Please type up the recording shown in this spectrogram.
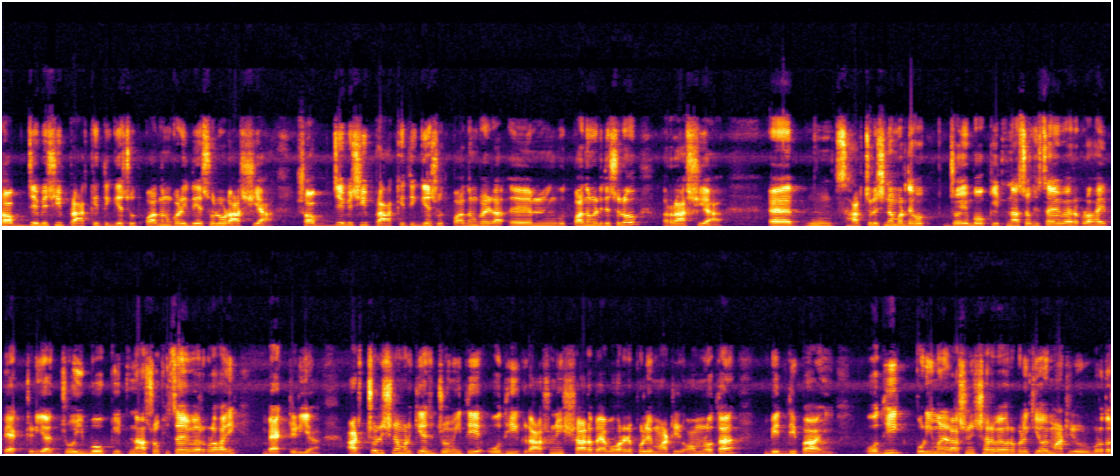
সবচেয়ে বেশি প্রাকৃতিক গ্যাস উৎপাদনকারী দেশ হলো রাশিয়া। সবচেয়ে বেশি প্রাকৃতিক গ্যাস উৎপাদনকারী উৎপাদনকারী দেশ হলো রাশিয়া। সাতচল্লিশ নম্বর দেখো, জৈব কীটনাশক হিসাবে ব্যবহার করা হয় ব্যাকটেরিয়া। জৈব কীটনাশক হিসাবে ব্যবহার করা হয় ব্যাকটেরিয়া। আটচল্লিশ নম্বর কী আছে? জমিতে অধিক রাসায়নিক সার ব্যবহারের ফলে মাটির অম্লতা বৃদ্ধি পায়। অধিক পরিমাণে রাসায়নিক সার ব্যবহারের ফলে কী হয়? মাটির উর্বরতা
